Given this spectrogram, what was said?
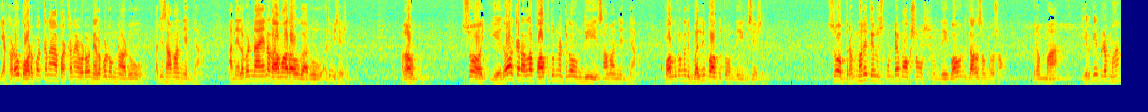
ఎక్కడో గోడ పక్కన ఆ పక్కన ఎవడో నిలబడి ఉన్నాడు అది సామాన్య జ్ఞానం. ఆ నిలబడిన ఆయన రామారావు గారు అది విశేష జ్ఞానం. అలా ఉంటుంది. సో ఏదో అక్కడ అలా పాకుతున్నట్టుగా ఉంది సామాన్య జ్ఞానం. ఆ పాకుతున్నది బల్లి పాకుతోంది విశేష జ్ఞానం. సో బ్రహ్మని తెలుసుకుంటే మోక్షం వస్తుంది. బాగుంది చాలా సంతోషం. బ్రహ్మ. ఏమిటి బ్రహ్మ?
